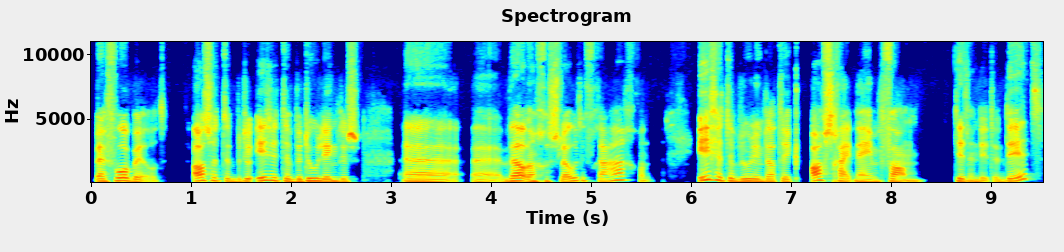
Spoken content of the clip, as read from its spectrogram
Bijvoorbeeld, als het is het de bedoeling, dus uh, wel een gesloten vraag. Is het de bedoeling dat ik afscheid neem van dit en dit en dit?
